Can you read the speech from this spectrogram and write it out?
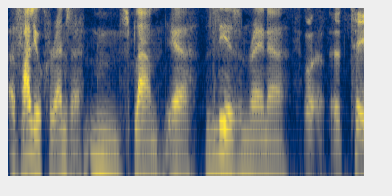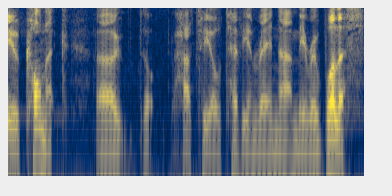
a falw carenza, mm, splan, yeah, lias yn reina. Uh, Teo Conic, uh, do- ha Teo Tevi and Ray na, Mira Willis,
